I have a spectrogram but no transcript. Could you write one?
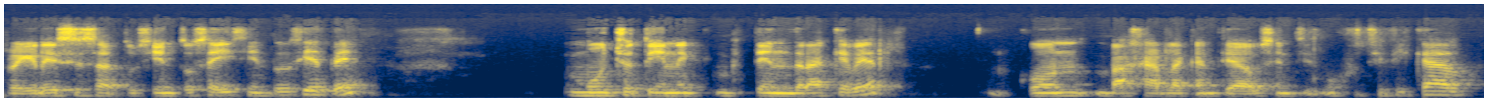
regreses a tu 106, 107, mucho tiene, tendrá que ver con bajar la cantidad de ausentismo justificado.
